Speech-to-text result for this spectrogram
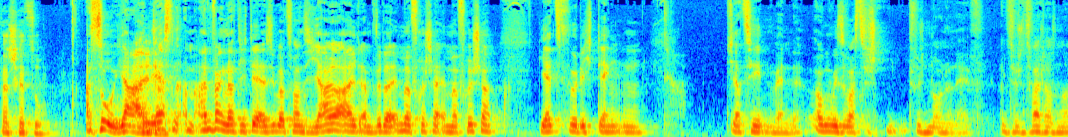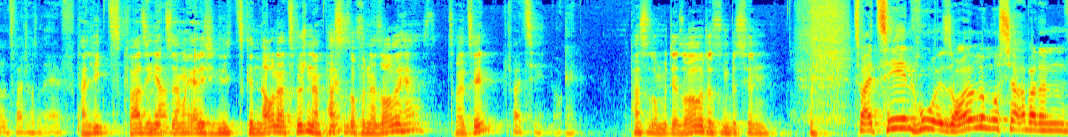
was schätzt du? Ach so, ja, am, ersten, am Anfang dachte ich, der ist über 20 Jahre alt, dann wird er immer frischer, immer frischer. Jetzt würde ich denken, Jahrzehntenwende. Irgendwie sowas zwischen, zwischen 9 und 11. Also zwischen 2009 und 2011. Da liegt es quasi, Ja. jetzt sagen wir ehrlich, liegt es genau dazwischen. Dann passt es auch von der Säure her. 210. 2010, okay. Passt es auch mit der Säure, das ist ein bisschen. 210 hohe Säure muss ja aber dann,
